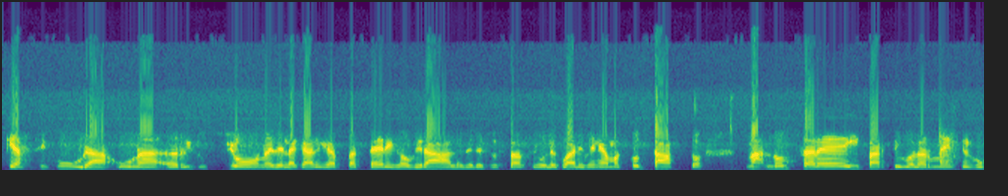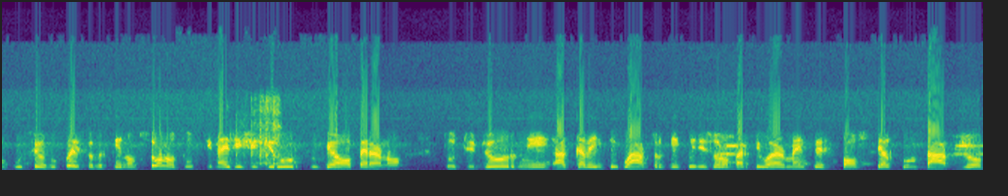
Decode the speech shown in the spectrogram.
che assicura una riduzione della carica batterica o virale delle sostanze con le quali veniamo a contatto, ma non sarei particolarmente compulsivo su questo perché non sono tutti i medici chirurghi che operano tutti i giorni H24 che quindi sono particolarmente esposti al contagio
